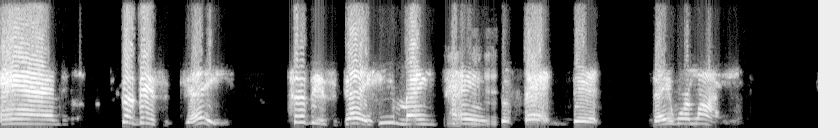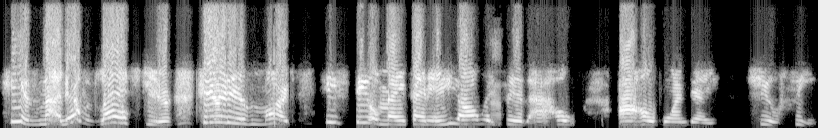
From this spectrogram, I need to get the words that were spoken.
And to this day, to this day, he maintains mm-hmm. the fact that they were lying. He is not. That was last year. Here it is, March. He's still maintaining. And he always says, "I hope, I hope one day she'll see."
